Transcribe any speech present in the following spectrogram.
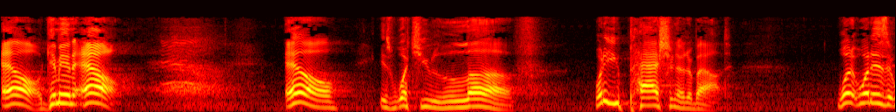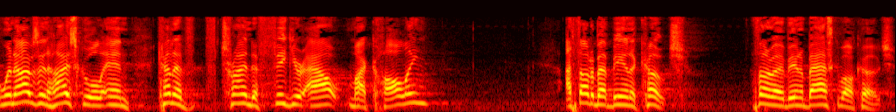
L. Give me an L. L. L is what you love. What are you passionate about? What, what is it? When I was in high school and kind of trying to figure out my calling, I thought about being a coach. I thought about being a basketball coach.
